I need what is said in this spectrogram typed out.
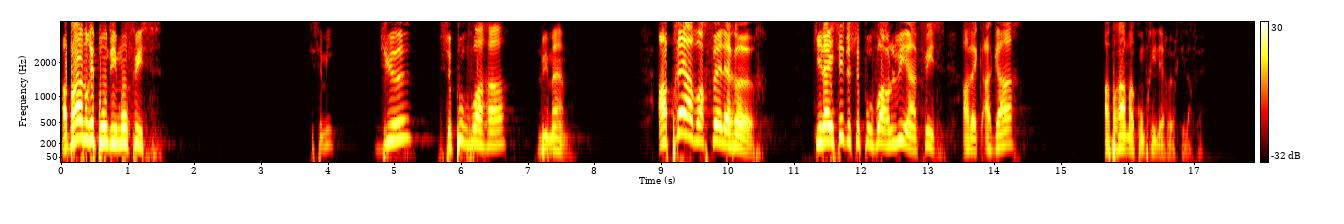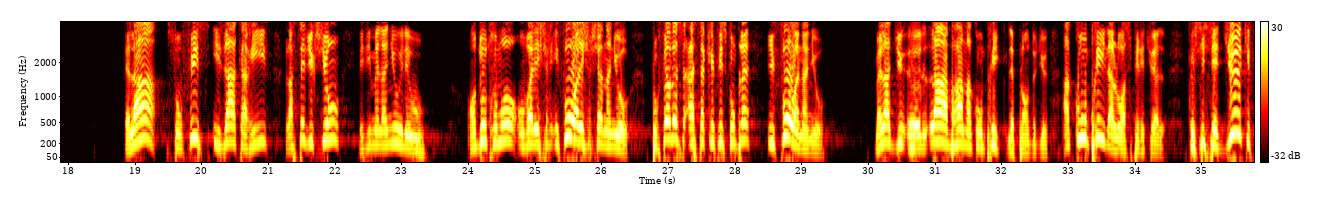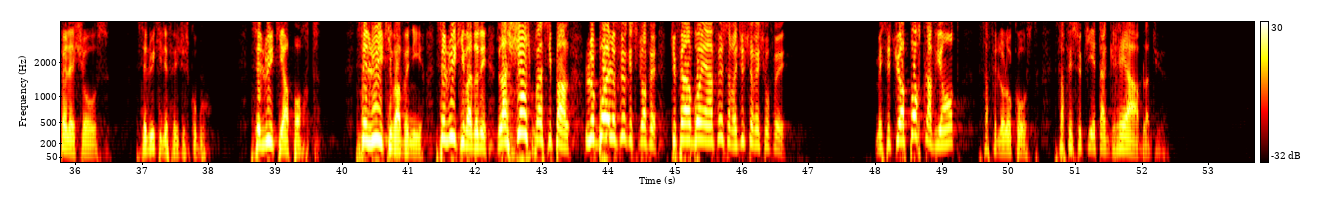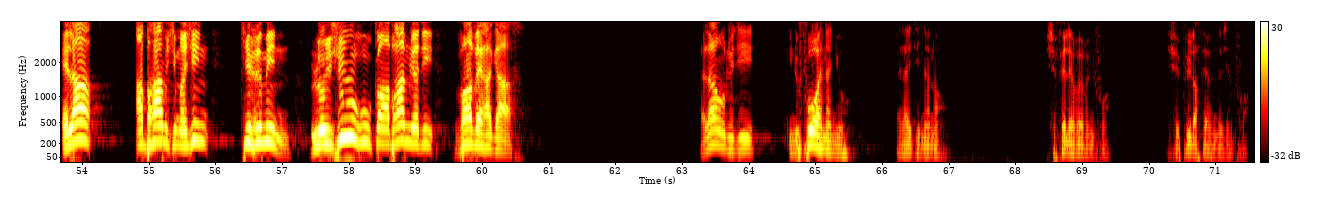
Abraham répondit, mon fils, qui s'est mis? Dieu se pourvoira lui-même. Après avoir fait l'erreur, qu'il a essayé de se pourvoir lui un fils avec Agar, Abraham a compris l'erreur qu'il a fait. Et là, son fils Isaac arrive, la séduction, et dit, mais l'agneau, il est où? En d'autres mots, on va aller chercher, il faut aller chercher un agneau. Pour faire un sacrifice complet, il faut un agneau. Mais là, euh, là, Abraham a compris les plans de Dieu, a compris la loi spirituelle, que si c'est Dieu qui fait les choses, c'est lui qui les fait jusqu'au bout. C'est lui qui apporte. C'est lui qui va venir. C'est lui qui va donner. La chose principale, le bois et le feu, qu'est-ce que tu dois faire? Tu fais un bois et un feu, ça va juste te réchauffer. Mais si tu apportes la viande, ça fait l'holocauste. Ça fait ce qui est agréable à Dieu. Et là, Abraham, j'imagine, qui rumine. Le jour où, quand Abraham lui a dit, va vers Agar. Et là, on lui dit, il nous faut un agneau. Et là, il dit, non, non. J'ai fait l'erreur une fois. Je ne vais plus la faire une deuxième fois.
